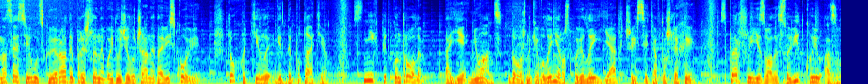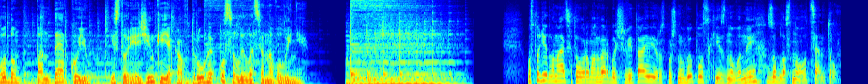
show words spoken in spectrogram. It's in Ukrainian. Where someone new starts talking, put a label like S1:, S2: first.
S1: На сесію Луцької ради прийшли небайдужі лучани та військові. Що хотіли від депутатів? Сніг під контролем. Та є нюанс. Дорожники Волині розповіли, як чистять автошляхи. Спершу її звали совіткою, а згодом бандеркою. Історія жінки, яка вдруге оселилася на Волині. У студії 12-го Роман Вербич вітаю і розпочну випуск із новини з обласного центру.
